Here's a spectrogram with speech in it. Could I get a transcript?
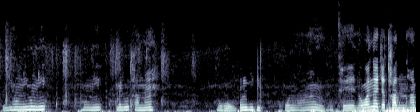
เฮ้ยห้องนี้ห้องนี้ ห้องนี้ไม่รู้ทันไหมโอ้โหตั้งยี่สิบคนแล้วโอเคเราว่าน่าจะทันครับ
